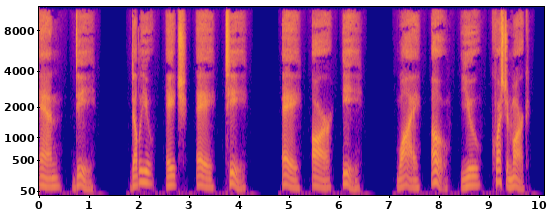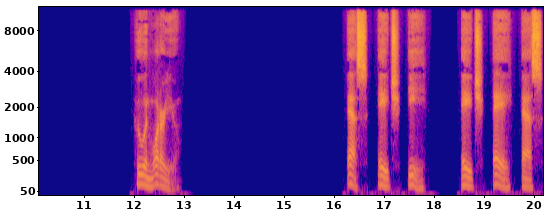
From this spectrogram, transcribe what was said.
N, D, W, H, A, T, A, R, E, Y, O, U, question mark. Who and what are you? S, H, E, H, A, S,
